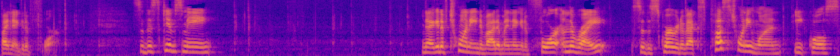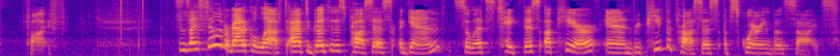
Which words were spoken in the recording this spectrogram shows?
by negative 4. So this gives me negative 20 divided by negative 4 on the right. So the square root of x plus 21 equals 5. Since I still have a radical left, I have to go through this process again. So let's take this up here and repeat the process of squaring both sides.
